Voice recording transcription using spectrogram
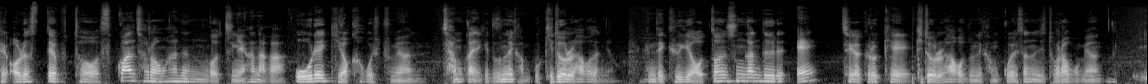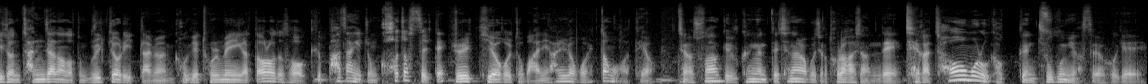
제가 어렸을 때부터 습관처럼 하는 것 중에 하나가 오래 기억하고 싶으면 잠깐 이렇게 눈을 감고 기도를 하거든요. 근데 그게 어떤 순간들에 제가 그렇게 기도를 하고 눈을 감고 했었는지 돌아보면 이런 잔잔한 어떤 물결이 있다면 거기에 돌멩이가 떨어져서 그 파장이 좀 커졌을 때를 기억을 더 많이 하려고 했던 것 같아요. 제가 중학교 6학년 때 친할아버지가 돌아가셨는데 제가 처음으로 겪은 죽음이었어요, 그게.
